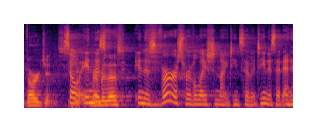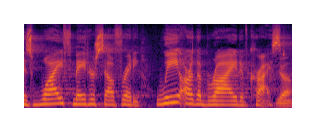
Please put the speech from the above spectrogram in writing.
virgins. So in this, this, in this verse, Revelation 19, 17, it said, and his wife made herself ready. We are the bride of Christ. Yeah.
